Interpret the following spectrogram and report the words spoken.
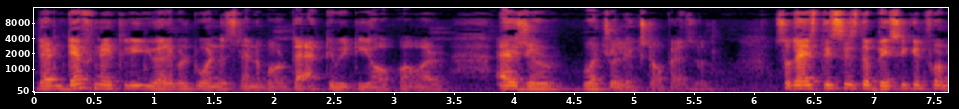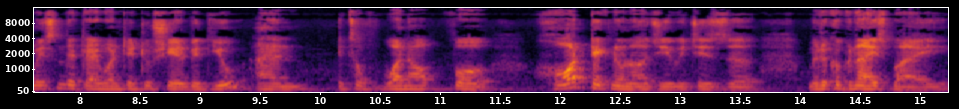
then definitely you are able to understand about the activity of our Azure virtual desktop as well. So guys, this is the basic information that I wanted to share with you and it's a one of uh, hot technology which is uh, recognized by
